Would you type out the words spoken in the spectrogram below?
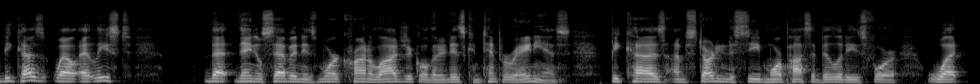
because, well, at least that Daniel 7 is more chronological than it is contemporaneous because I'm starting to see more possibilities for what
